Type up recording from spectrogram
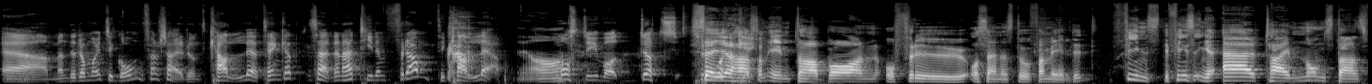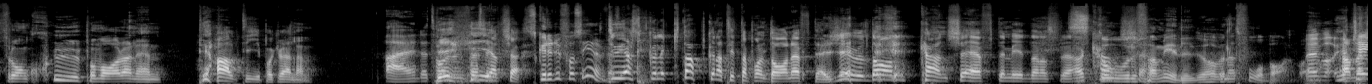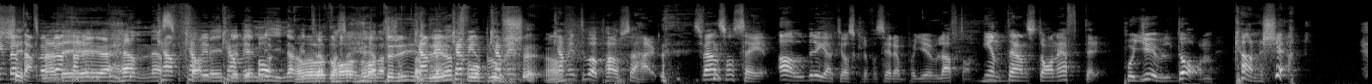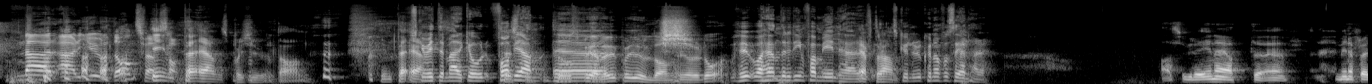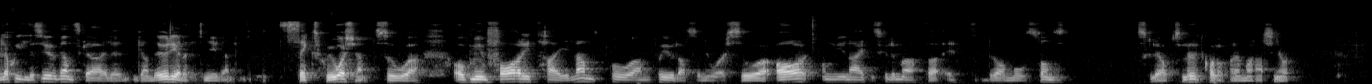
Eh, men det drar man ju inte igång förrän så här runt Kalle. Tänk att så här, den här tiden fram till Kalle Ja. måste ju vara dödstråkig. Säger han som inte har barn och fru och sen en stor familj. Det finns, det finns ingen airtime någonstans från sju på morgonen till halv tio på kvällen. Nej, det, tar Det är helt kört. Skulle du få se den? Du, jag skulle knappt kunna titta på den dagen efter. Juldagen, kanske eftermiddagen och så vidare. Ja, Stor kanske. familj, du har väl två barn? bara? Men, hur Ja, men tänk, shit, vänta, men, men, det vänta är ju hennes Kan- kan vi- familj kan och det vi är bara- mina. Ja, Vi men träffas hela tiden. Kan vi, kan, två vi, kan, vi, ja. kan vi inte bara pausa här? Svensson säger aldrig att jag skulle få se den på julafton, inte ens dagen efter. På juldagen, kanske. När är juldagen, Svensson? Inte ens på juldagen. Inte ens. Ska vi inte märka ord? Fabian, De spelar eh, ju på juldagen, hur gör du då? hur, vad händer i din familj här? Efterhand. Skulle du kunna få se den här? Alltså grejen är att eh, mina föräldrar skildes ju ganska, eller det är ju relativt nyligen, 6-7 år sedan. Så, och min far i Thailand på, på julafton i år. Så ja, om United skulle möta ett bra motstånd så skulle jag absolut kolla på den matchen i år.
